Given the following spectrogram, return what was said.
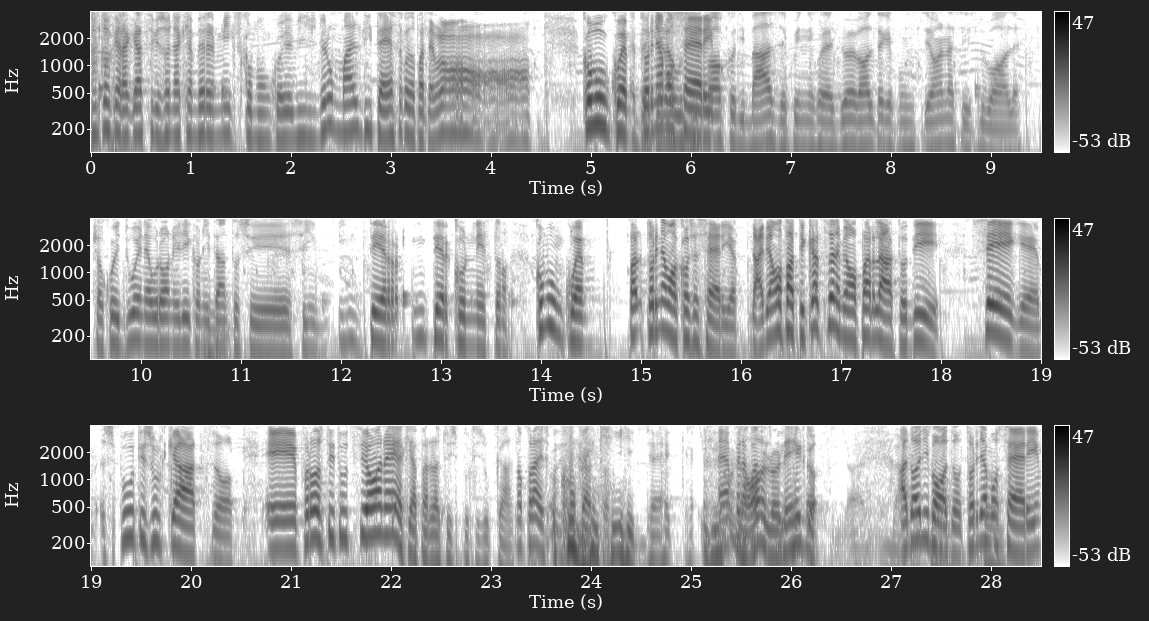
Sento che ragazzi bisogna cambiare il mix comunque. Mi viene un mal di testa quando parte. Comunque, torniamo seri. poco di base, quindi quelle due volte che funziona ti duole. C'ho quei due neuroni lì che ogni Mm. tanto si, si inter- interconnettono. Comunque, par- torniamo a cose serie. Dai, abbiamo fatto i cazzoni, abbiamo parlato di seghe, sputi sul cazzo e Chi è prostituzione. che ha parlato di sputi sul cazzo? Non parlai di sputi sul Come cazzo. chi, Jack? Appena no, di lo sul nego. cazzo. Dai, Ad ogni modo, torniamo seri.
